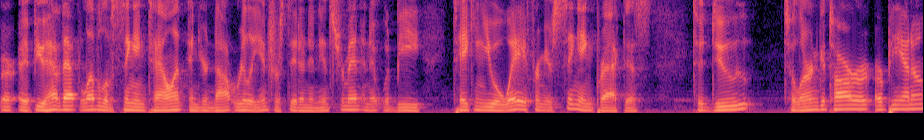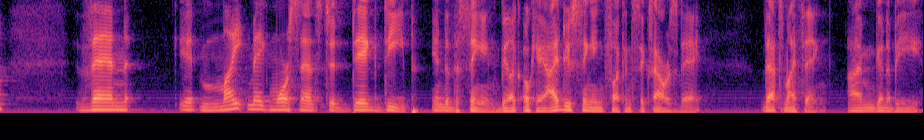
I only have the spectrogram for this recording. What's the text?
or if you have that level of singing talent and you're not really interested in an instrument and it would be taking you away from your singing practice to do to learn guitar or, or piano, then it might make more sense to dig deep into the singing. Be like, okay, I do singing fucking six hours a day. That's my thing. I'm gonna be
